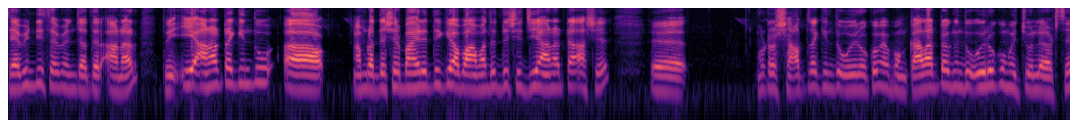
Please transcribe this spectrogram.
সেভেন্টি সেভেন জাতের আনার। তো এই আনারটা কিন্তু আমরা দেশের বাইরে থেকে বা আমাদের দেশে যে আনারটা আসে ওটার স্বাদটা কিন্তু ওই রকম এবং কালারটাও কিন্তু ওই রকমই চলে আসছে।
